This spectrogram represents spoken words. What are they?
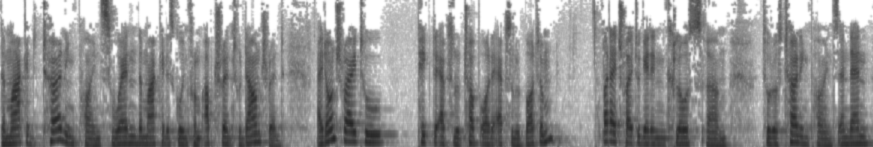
the market turning points when the market is going from uptrend to downtrend. I don't try to pick the absolute top or the absolute bottom, but I try to get in close um, to those turning points. And then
